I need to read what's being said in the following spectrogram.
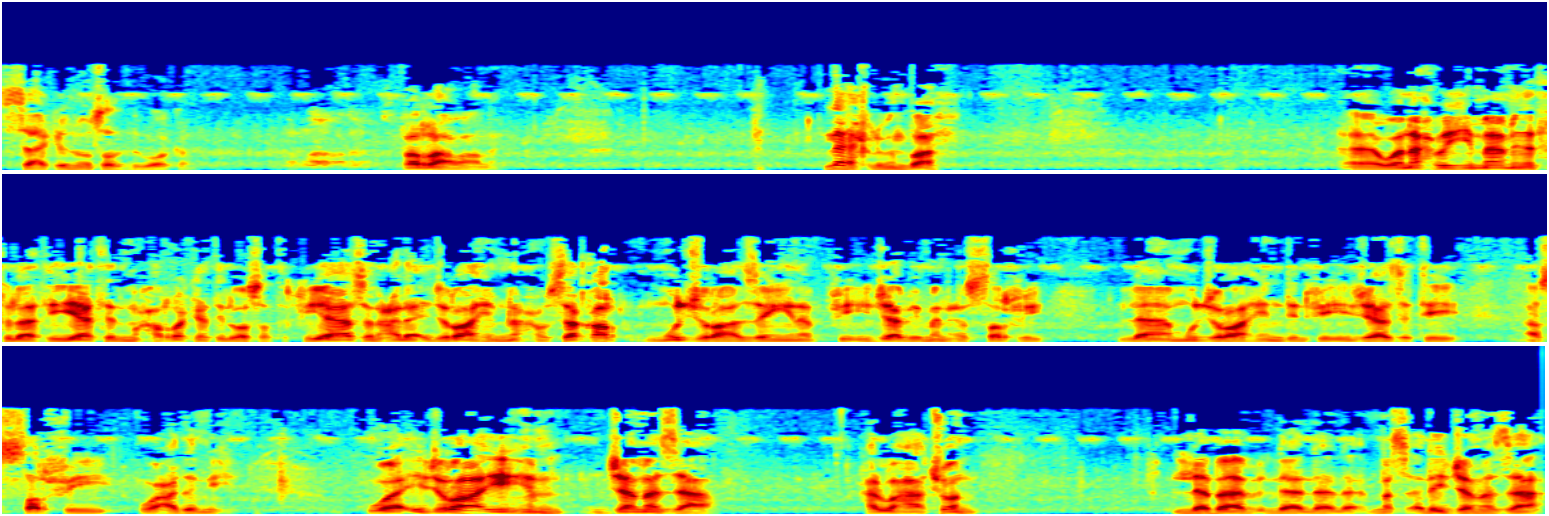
ساكن الوسط فرع والله لا يخلو من ضعف. آه، ونحوهما من الثلاثيات المحركة الوسط. قياسا على إجراهم نحو سقر مجرى زينب في إيجاب منع الصرف لا مجرى هند في إجازة الصرف وعدمه. وإجرائهم جمزا. هل وها شون؟ لباب لا لا لا مسألة جمزا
